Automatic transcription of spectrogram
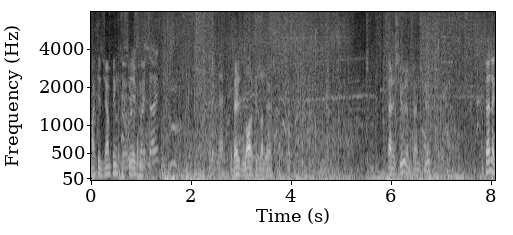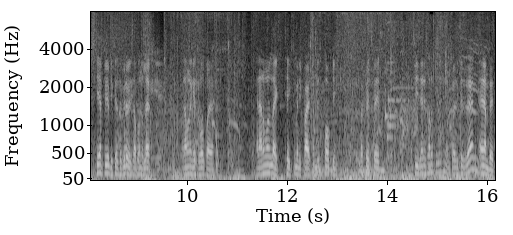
Mark is jumping to Yeah, we're save right us. side. There's a lot of people up there. I'm trying to shoot, I'm trying to shoot. I'm trying to like stay up here because the video is up on the left. And I wanna get rolled by her. And I don't wanna like take too many fights, I'm just poking. My first space. I see Zen's out of position, I'm trying to kill Zen, and I'm dead.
